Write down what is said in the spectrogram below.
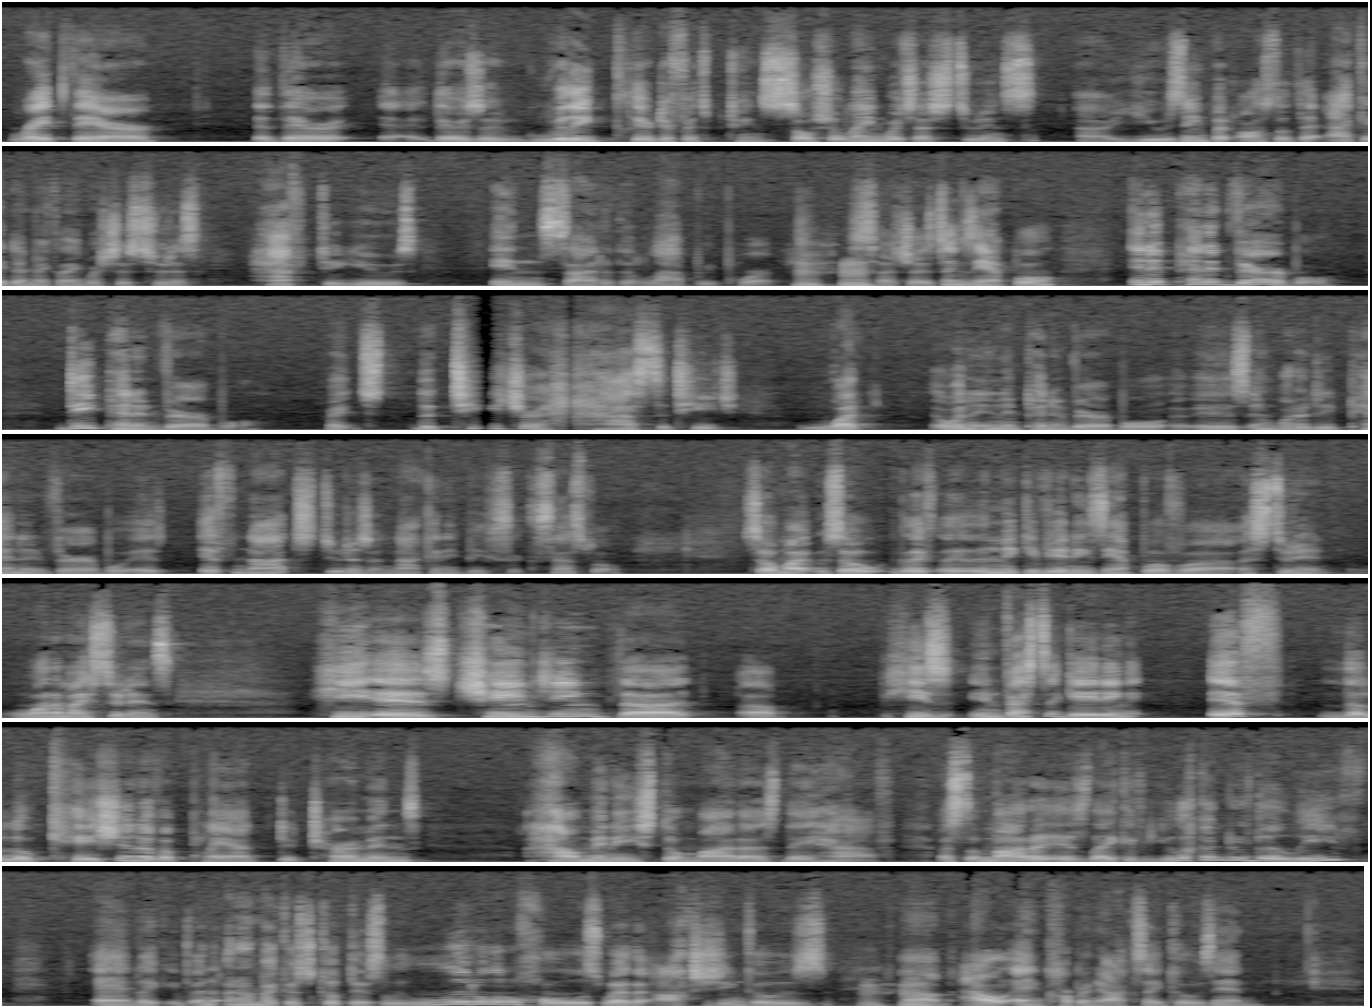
right there, there there's a really clear difference between social language that students are using, but also the academic language that students have to use inside of the lab report, mm-hmm. such as an example, independent variable, dependent variable, right? The teacher has to teach what what an independent variable is and what a dependent variable is. If not, students are not going to be successful. So my so like, let me give you an example of a, a student. One of my students, he is changing the uh, he's investigating if the location of a plant determines how many stomatas they have. A stomata is like if you look under the leaf, and like if, under a microscope, there's little little holes where the oxygen goes mm-hmm. um, out and carbon dioxide goes in.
